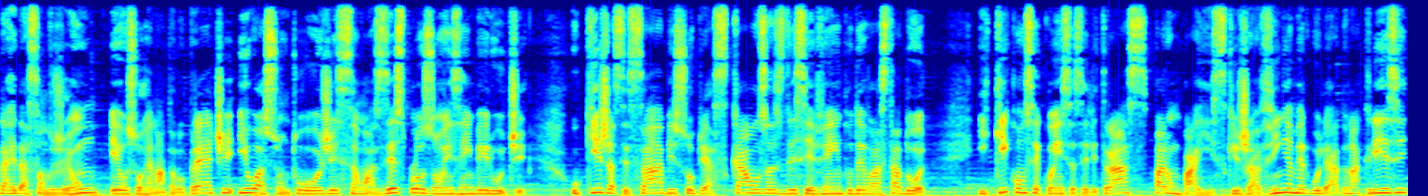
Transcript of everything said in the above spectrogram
Da redação do G1, eu sou Renata Loprete e o assunto hoje são as explosões em Beirute. O que já se sabe sobre as causas desse evento devastador e que consequências ele traz para um país que já vinha mergulhado na crise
